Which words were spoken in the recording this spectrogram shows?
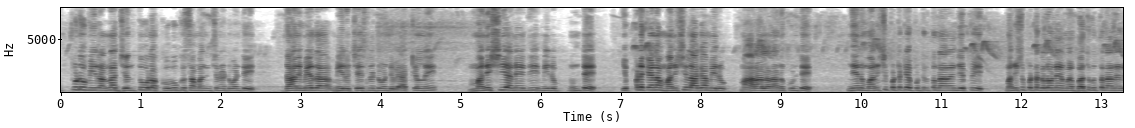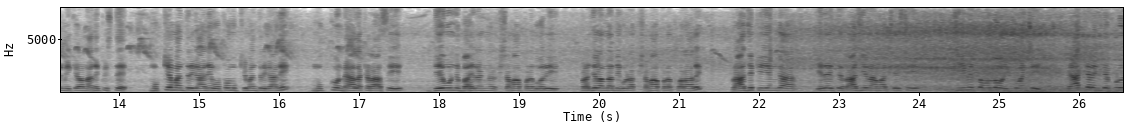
ఇప్పుడు మీరన్న జంతువుల కొవ్వుకు సంబంధించినటువంటి దాని మీద మీరు చేసినటువంటి వ్యాఖ్యల్ని మనిషి అనేది మీరు ఉంటే ఇప్పటికైనా మనిషిలాగా మీరు మారాలని అనుకుంటే నేను మనిషి పుట్టకే పుట్టుతున్నానని చెప్పి మనిషి పుట్టకలోనే బతుకుతున్నానని మీకు ఏమైనా అనిపిస్తే ముఖ్యమంత్రి కానీ ఉప ముఖ్యమంత్రి కానీ ముక్కు నేలకు రాసి దేవుణ్ణి బహిరంగ క్షమాపణ కోరి ప్రజలందరినీ కూడా క్షమాపణ కోరాలి. రాజకీయంగా ఏదైతే రాజీనామా చేసి జీవితంలో ఇటువంటి వ్యాఖ్యలు ఇంకెప్పుడు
